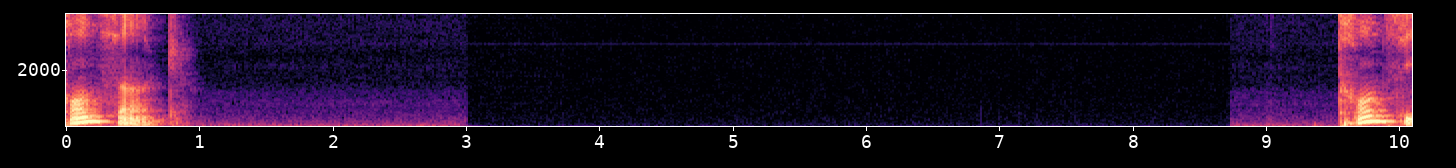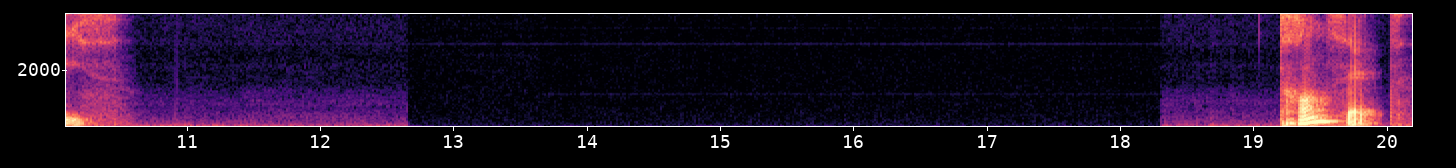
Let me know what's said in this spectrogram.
trente-cinq, trente-six, trente-sept,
